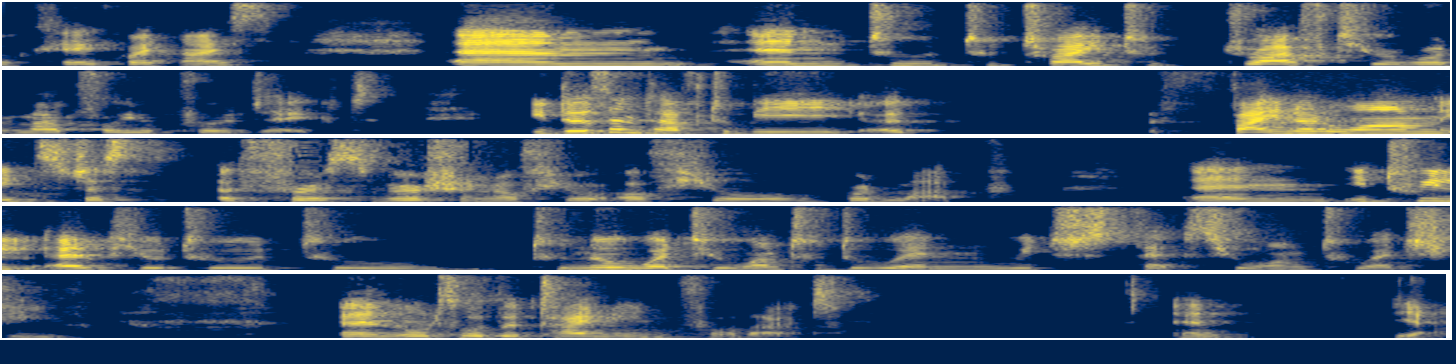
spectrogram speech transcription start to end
okay, quite nice. Um, and to, to try to draft your roadmap for your project. It doesn't have to be a final one, it's just a first version of your of your roadmap. And it will help you to to to know what you want to do and which steps you want to achieve. And also the timing for that. And yeah,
